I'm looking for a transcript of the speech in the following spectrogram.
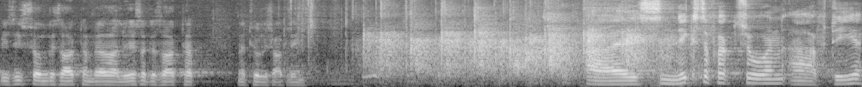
wie Sie es schon gesagt haben, wer Herr Löser gesagt hat, natürlich ablehnen. Als nächste Fraktion AfD,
